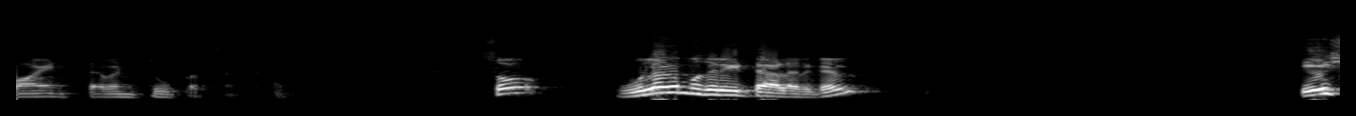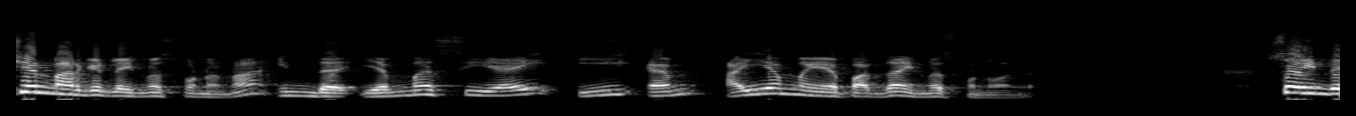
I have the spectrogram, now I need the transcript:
point seven two percent so உலக முதலீட்டாளர்கள் ஏஷியன் மார்க்கெட்டில் இன்வெஸ்ட் பண்ணோன்னா இந்த எம்எஸ்சிஐ இஎம் ஐஎம்ஐயை பார்த்து தான் இன்வெஸ்ட் பண்ணுவாங்க. ஸோ இந்த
